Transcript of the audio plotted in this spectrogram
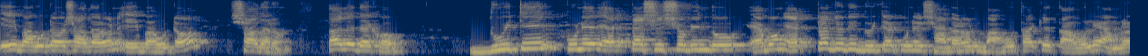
এই বাহুটাও সাধারণ, এই বাহুটাও সাধারণ। তাহলে দেখো, দুইটি কোণের একটা শীর্ষবিন্দু এবং একটা যদি দুইটা কোণের সাধারণ বাহু থাকে, তাহলে আমরা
